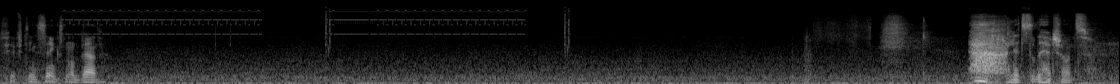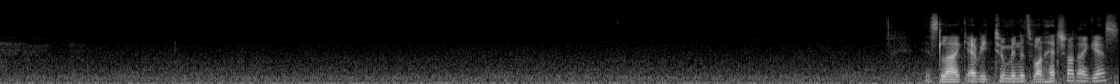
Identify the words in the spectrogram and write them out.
Fifteen six, not bad. Let's do the headshots. It's like every two minutes one headshot, I guess.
